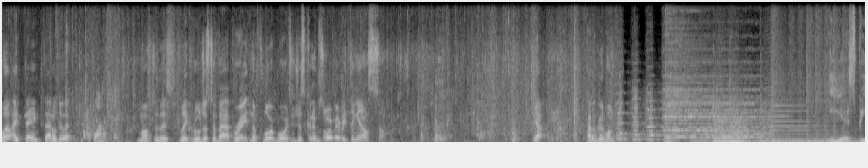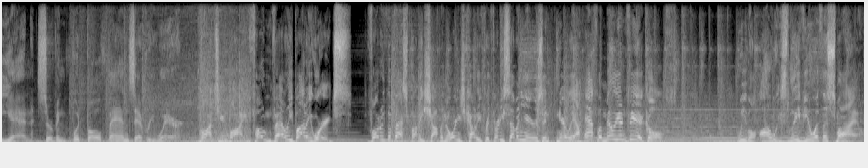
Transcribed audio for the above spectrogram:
Well, I think that'll do it. What? Most of this liquid will just evaporate, and the floorboards are just going to absorb everything else, so. Yeah. Have a good one. ESPN, serving football fans everywhere. Brought to you by Fountain Valley Body Works. Voted the best body shop in Orange County for 37 years and nearly a half a million vehicles. We will always leave you with a smile.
